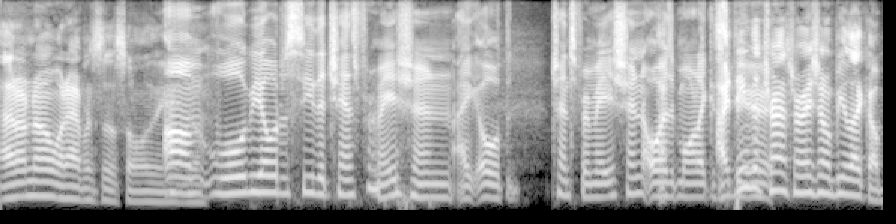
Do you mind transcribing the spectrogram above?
I don't know what happens to the soul of the angel. Um, will we be able to see the transformation? I oh the transformation, or is it more like a I think the transformation will be like a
